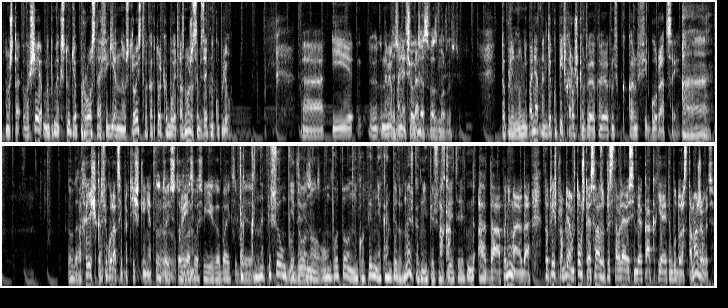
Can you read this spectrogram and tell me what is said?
Потому что вообще Mac, Mac Studio просто офигенное устройство. Как только будет возможность, обязательно куплю. Э, и э, намек понятен, что да? у тебя с возможностью? Да блин, ну непонятно, где купить в хорошей конфигурации. А-а-а. Ну, да. Подходящей конфигурации практически нет. Ну, то есть 128 гигабайт тебе Так напиши Умпутону, Умпутон, купи мне компьютер. Знаешь, как мне пишут а в как? Твиттере? А, да, понимаю, да. Тут, видишь, проблема в том, что я сразу представляю себе, как я это буду растамаживать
